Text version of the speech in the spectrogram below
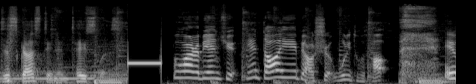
disgusting and tasteless. 不光是编剧，连导演也表示无力吐槽。It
